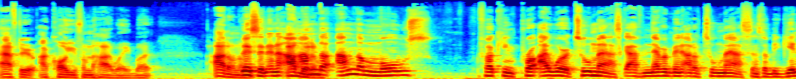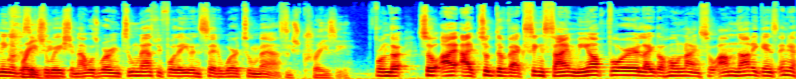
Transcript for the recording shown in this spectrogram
after I call you from the highway. But I don't know. Listen, and I, I'm with I'm, 'em. the I'm the most fucking pro. I wear two masks. I've never been out of two masks since the beginning of the situation. I was wearing two masks before they even said wear two masks. He's crazy. From the so I I took the vaccine, signed me up for it, like the whole nine. So I'm not against any.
